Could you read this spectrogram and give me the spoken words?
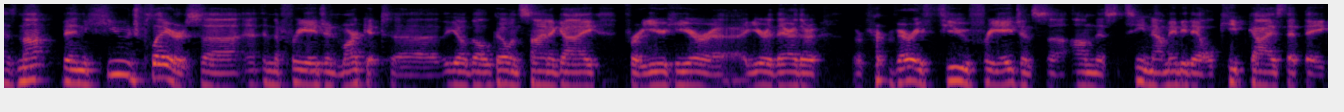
has not been huge players uh, in the free agent market. Uh, you know, they'll go and sign a guy for a year here, a year there. Are very few free agents uh, on this team now. Maybe they'll keep guys that they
